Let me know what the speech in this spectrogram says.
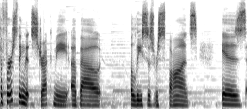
The first thing that struck me about Elise's response is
